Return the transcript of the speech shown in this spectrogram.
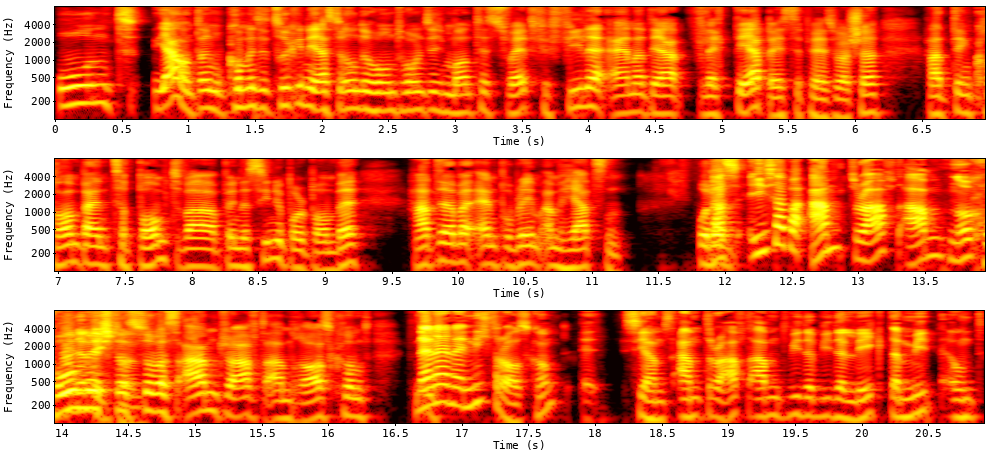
und ja, und dann kommen sie zurück in die erste Runde und holen sich Montez Sweat. Für viele einer der, vielleicht der beste Pass Rusher, hat den Combine zerbombt, war bei der Senior Bowl Bombe, hatte aber ein Problem am Herzen. Oder Das ist aber am Draftabend noch komisch, dass sowas am Draftabend rauskommt. Nein, nein, nein, nicht rauskommt. Äh, Sie haben es am Draftabend wieder widerlegt, damit und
